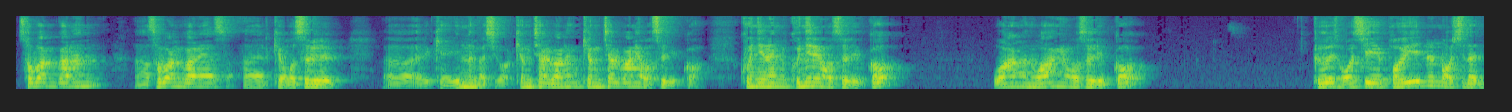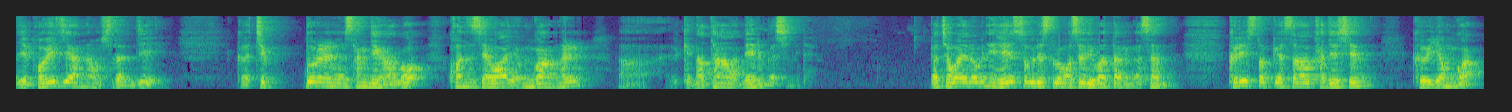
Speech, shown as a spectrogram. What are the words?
소방관은 어, 소방관의 소- 어, 이렇게 옷을 어, 이렇게 입는 것이고 경찰관은 경찰관의 옷을 입고 군인은 군인의 옷을 입고 왕은 왕의 옷을 입고 그 옷이 보이는 옷이든지 보이지 않는 옷이든지 그 직분을 상징하고 권세와 영광을 어, 이렇게 나타내는 것입니다. 그러니까 저와 여러분이 예수 그리스도 옷을 입었다는 것은 그리스도께서 가지신 그 영광,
